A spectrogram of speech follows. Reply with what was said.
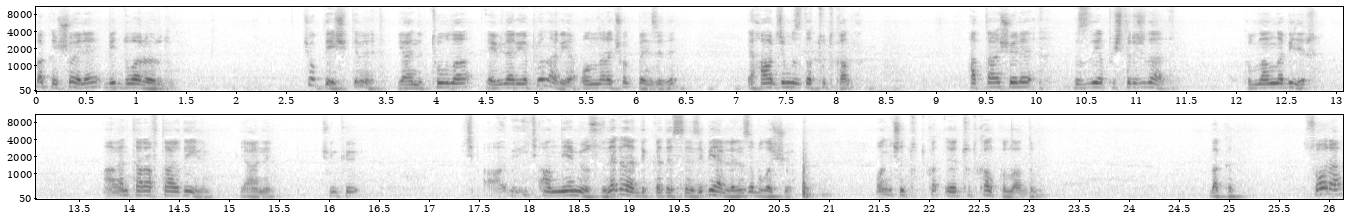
Bakın şöyle bir duvar ördüm. Çok değişik değil mi? Yani tuğla evler yapıyorlar ya onlara çok benzedi. E harcımız da tutkal. Hatta şöyle hızlı yapıştırıcı da kullanılabilir. Ama ben taraftar değilim. Yani çünkü hiç, abi hiç anlayamıyorsunuz. Ne kadar dikkat etseniz bir yerlerinize bulaşıyor. Onun için tutkal, e, tutkal kullandım. Bakın. Sonra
